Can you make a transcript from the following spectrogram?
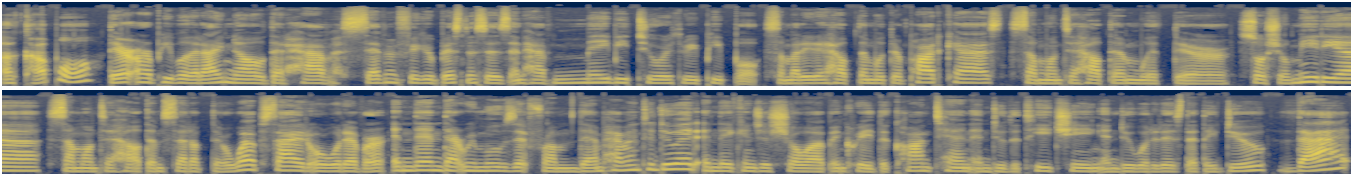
a couple. There are people that I know that have seven figure businesses and have maybe two or three people somebody to help them with their podcast, someone to help them with their social media, someone to help them set up their website or whatever. And then that removes it from them having to do it and they can just show up and create the content and do the teaching and do what it is that they do. That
